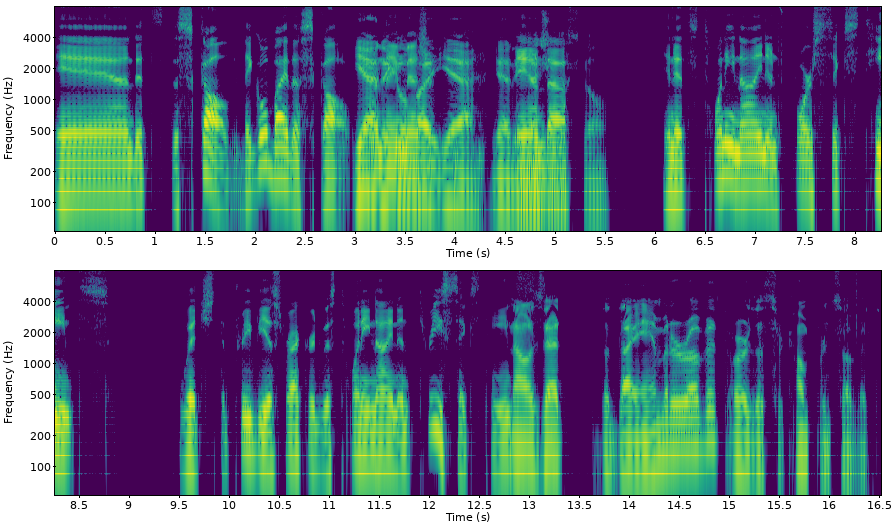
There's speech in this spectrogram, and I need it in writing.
And it's the skull. They go by the skull. Yeah, they, they, go measure. by, yeah, yeah, they And, measure uh, the skull. And it's 29 and 4 sixteenths, which the previous record was 29 and 3 sixteenths. Now, is that the diameter of it or the circumference of it?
